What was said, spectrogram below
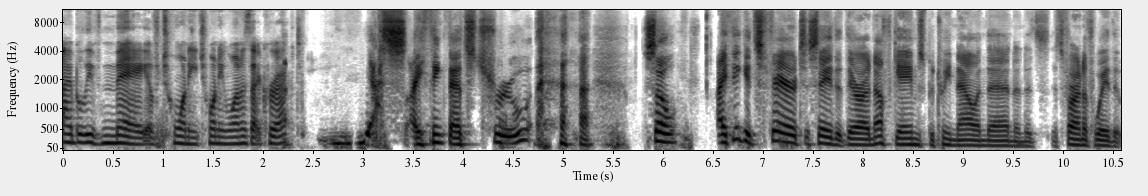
I believe, May of 2021. Is that correct? Yes, I think that's true. so I think it's fair to say that there are enough games between now and then, and it's it's far enough away that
